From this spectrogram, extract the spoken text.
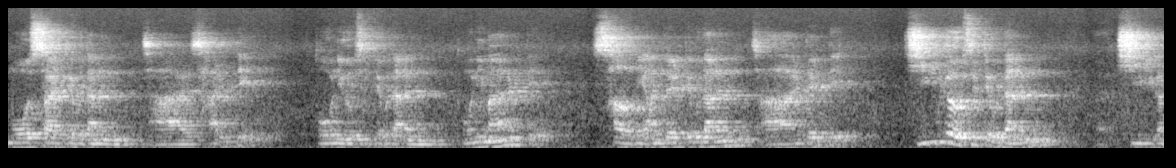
못 살 때보다는 잘 살 때 돈이 없을 때보다는 돈이 많을 때 사업이 안 될 때보다는 잘 될 때 지위가 없을 때보다는 어, 지위가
